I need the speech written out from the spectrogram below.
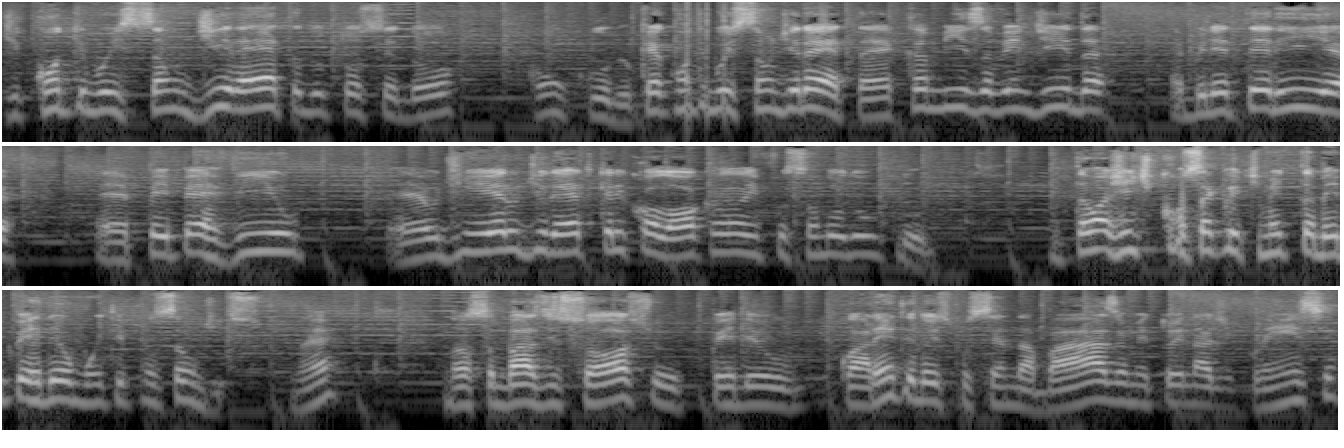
de contribuição direta do torcedor com o clube. O que é contribuição direta? É camisa vendida, é bilheteria, é pay-per-view, é o dinheiro direto que ele coloca em função do, do clube. Então a gente, consequentemente, também perdeu muito em função disso, né? Nossa base de sócio perdeu 42% da base, aumentou a inadimplência.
